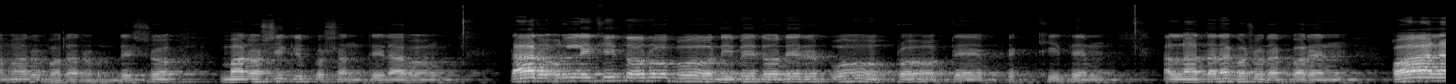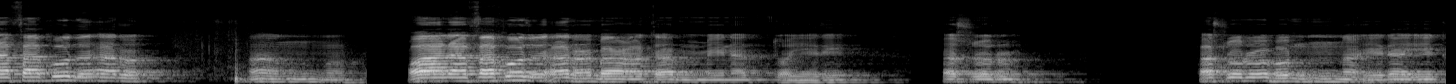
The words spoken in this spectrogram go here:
আমার বলার উদ্দেশ্য মানসিক প্রশান্তি লাভ তার উল্লেখিত রূপ নিবেদনের প্রেক্ষিতে আল্লাহ তারা ঘোষণা করেন قال فخذ أر قال فخذ أربعة من الطير فسر فصرهن إليك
